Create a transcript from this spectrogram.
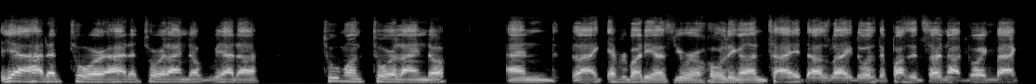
yeah, I had a tour. I had a tour lined up. We had a two month tour lined up. And like everybody else, you were holding on tight. I was like, those deposits are not going back,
